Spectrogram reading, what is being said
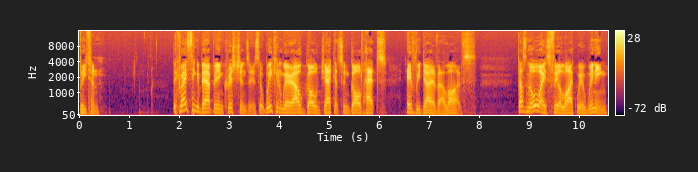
beaten. The great thing about being Christians is that we can wear our gold jackets and gold hats every day of our lives. It doesn't always feel like we're winning,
